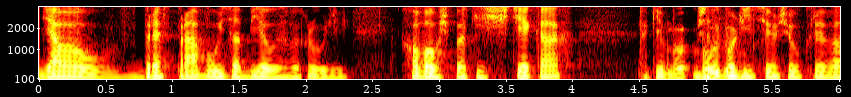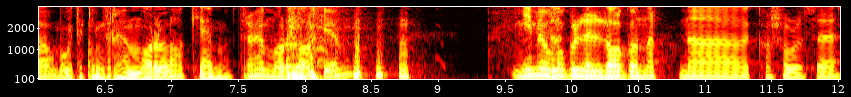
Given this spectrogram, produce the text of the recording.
działał wbrew prawu i zabijał złych ludzi. Chował się po jakichś ściekach, Taki, bu- przed policją się ukrywał. był takim trochę morlokiem. Trochę morlokiem. Nie miał w ogóle logo na, na koszulce.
